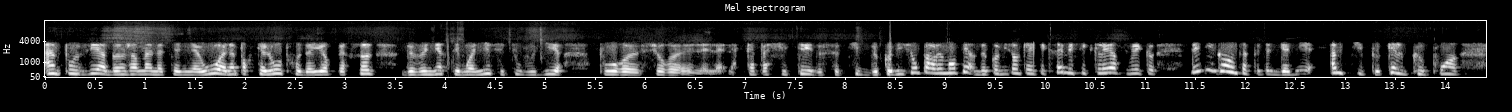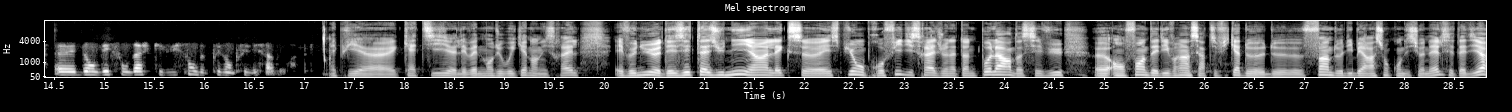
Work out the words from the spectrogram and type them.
imposer à Benjamin Netanyahu, à n'importe quelle autre d'ailleurs personne, de venir témoigner, c'est tout vous dire. pour sur la, capacité de ce type de commission parlementaire, de commission qui a été créée. Mais c'est clair, vous voulez que Benny Gantz a peut-être gagné un petit peu quelques points dans des sondages qui lui sont de plus en plus défavorables. Et puis, euh, Cathy, l'événement du week-end en Israël est venu euh, des États-Unis. Hein. L'ex-espion au profit d'Israël, Jonathan Pollard, s'est vu euh, enfin délivrer un certificat de, fin de libération conditionnelle, c'est-à-dire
